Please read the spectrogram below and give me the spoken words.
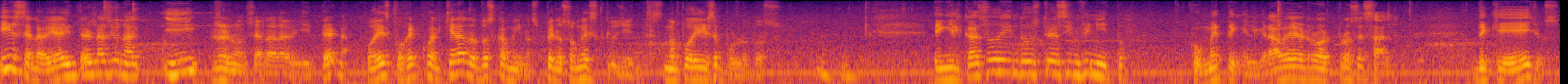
irse a la vía internacional y renunciar a la vía interna. Puede escoger cualquiera de los dos caminos, pero son excluyentes, no puede irse por los dos. En el caso de Industrias Infinito, cometen el grave error procesal de que ellos,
